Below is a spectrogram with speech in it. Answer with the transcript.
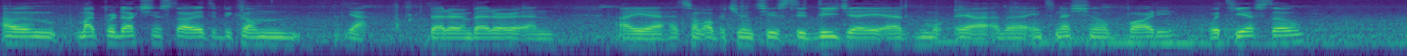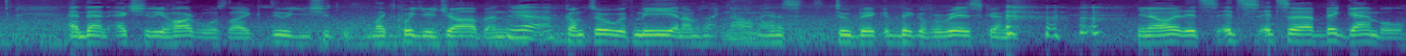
um, my production started to become yeah better and better, and I uh, had some opportunities to DJ at yeah at an international party with Tiesto. And then actually Hardwell was like, dude, you should like quit your job and Yeah. come tour with me. And I'm like, no, man, it's too big, big of a risk. And you know, it's it's it's a big gamble,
